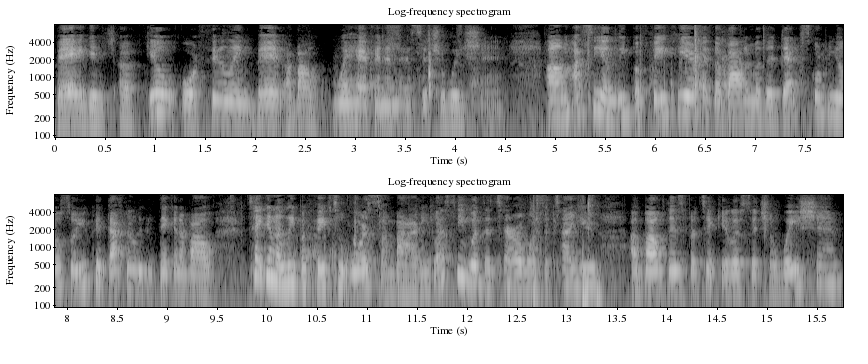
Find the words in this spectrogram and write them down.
baggage of guilt or feeling bad about what happened in that situation. Um, I see a leap of faith here at the bottom of the deck, Scorpio. So you could definitely be thinking about taking a leap of faith towards somebody. Let's see what the tarot wants to tell you about this particular situation.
